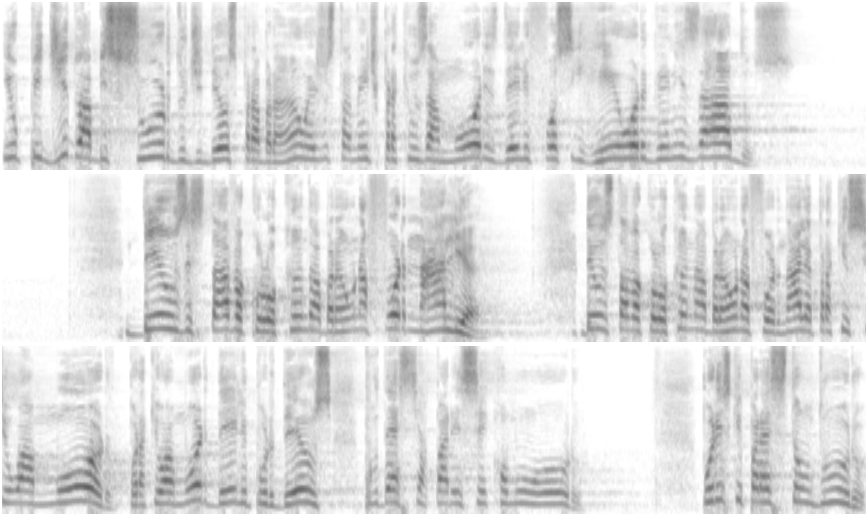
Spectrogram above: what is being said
E o pedido absurdo de Deus para Abraão é justamente para que os amores dele fossem reorganizados. Deus estava colocando Abraão na fornalha. Deus estava colocando Abraão na fornalha para que o seu amor, para que o amor dele por Deus pudesse aparecer como um ouro. Por isso que parece tão duro.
